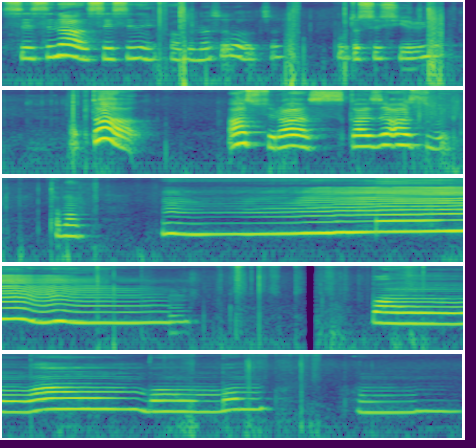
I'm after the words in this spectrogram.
Sesini al sesini. Abi nasıl alacaksın? Burada ses yeri yok. Aptal. Az sür az. Gazı az vur. Tamam. Bom, bom, bom, bom, bom.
